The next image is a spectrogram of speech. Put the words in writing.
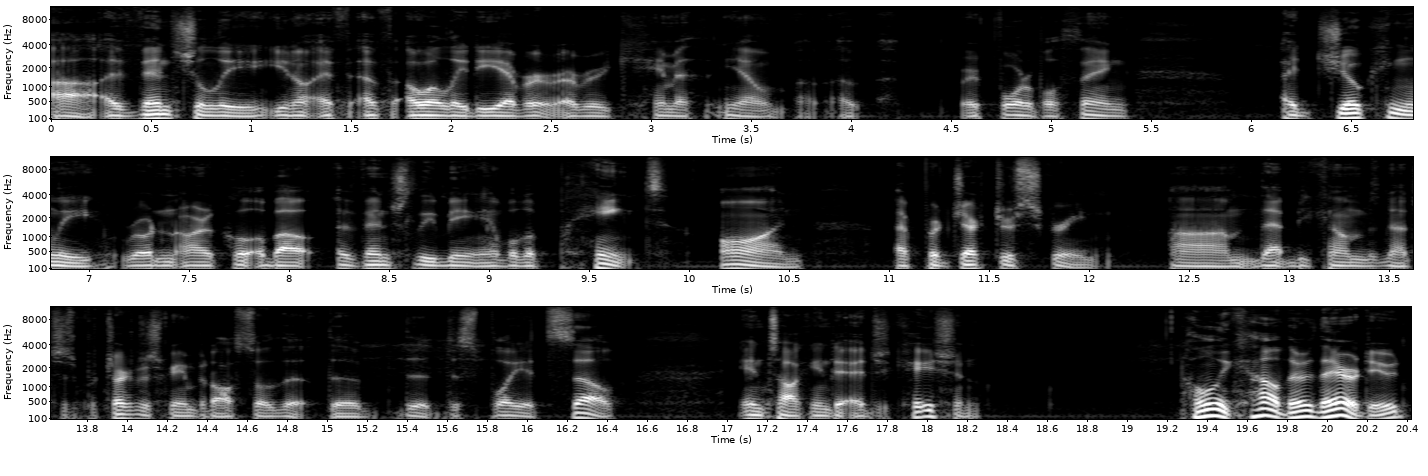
uh, eventually, you know, if, if, OLED ever ever became a you know a, a affordable thing, I jokingly wrote an article about eventually being able to paint on a projector screen um, that becomes not just a projector screen but also the, the, the display itself in talking to education. Holy cow, they're there, dude.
